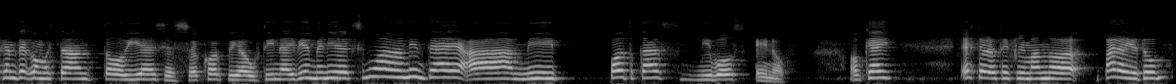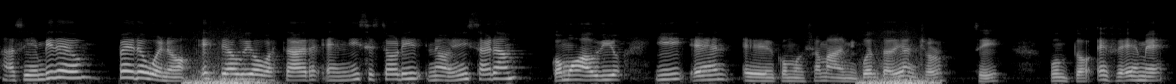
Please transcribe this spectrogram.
gente, ¿cómo están? ¿Todo bien? Soy Scorpio Agustina y bienvenidos nuevamente a mi podcast, Mi Voz en Off. ¿Ok? Esto lo estoy filmando para YouTube, así en video, pero bueno, este audio va a estar en Story, no, en Instagram como audio y en, eh, como se llama en mi cuenta de Anchor, ¿sí? .fm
